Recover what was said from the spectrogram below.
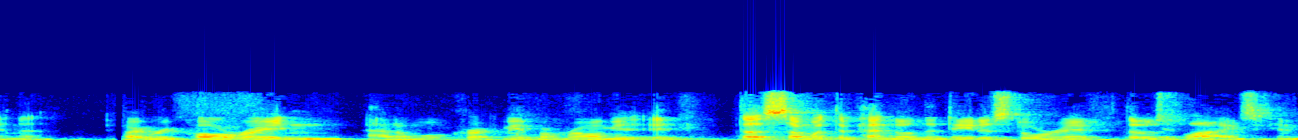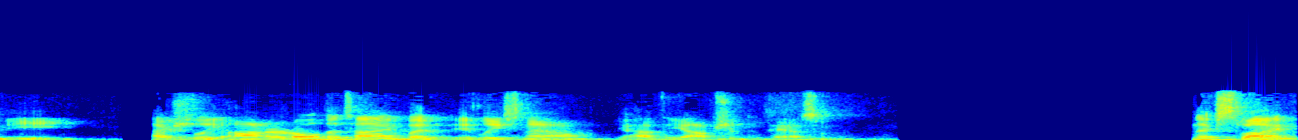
And if I recall right, and Adam will correct me if I'm wrong, it, it does somewhat depend on the data store if those flags can be actually honored all the time, but at least now you have the option to pass them. Next slide.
